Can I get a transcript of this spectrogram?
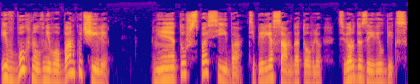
и вбухнул в него банку чили. «Нет уж, спасибо, теперь я сам готовлю», — твердо заявил Бикс.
